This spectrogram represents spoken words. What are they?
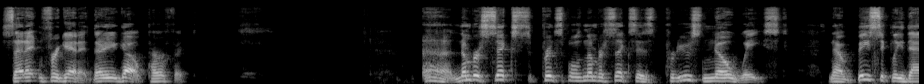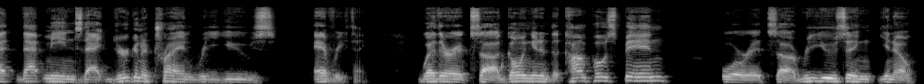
Set it and forget it. There you go. Perfect. Number six principle number six is produce no waste. Now, basically, that that means that you're going to try and reuse everything, whether it's uh, going into the compost bin or it's uh, reusing, you know,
